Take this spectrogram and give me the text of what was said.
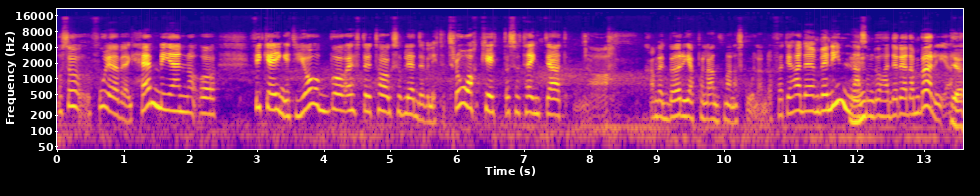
Och så for jag iväg hem igen och, och fick jag inget jobb och efter ett tag så blev det väl lite tråkigt och så tänkte jag att ja, kan väl börja på Lantmannaskolan då. För att jag hade en väninna mm. som då hade redan börjat. Yeah.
